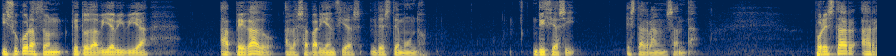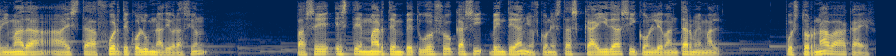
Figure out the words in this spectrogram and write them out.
y su corazón que todavía vivía apegado a las apariencias de este mundo. Dice así esta gran santa. Por estar arrimada a esta fuerte columna de oración, pasé este mar tempestuoso casi veinte años con estas caídas y con levantarme mal, pues tornaba a caer.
